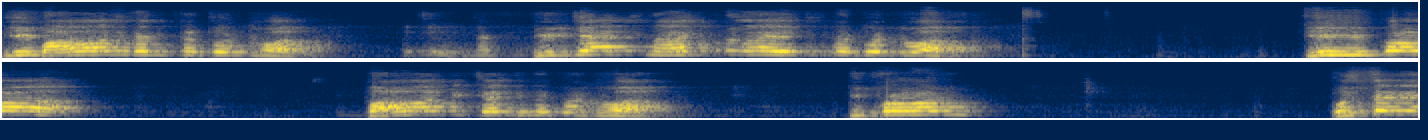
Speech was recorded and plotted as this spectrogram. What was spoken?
ఈ భావాలు కలిగినటువంటి వారు విద్యార్థి నాయకులుగా ఎదిగినటువంటి వారు ఈ విప్లవ భావాన్ని కలిగినటువంటి వారు. విప్లవం వస్తేనే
